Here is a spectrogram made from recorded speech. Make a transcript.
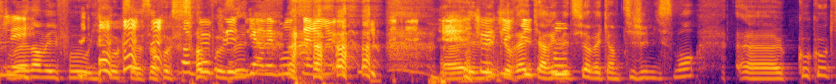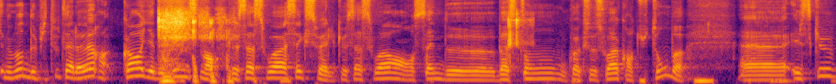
pose-les. Ouais, non, mais il faut, il faut que ça, ça- faut que ça soit peut plus posé. garder mon sérieux. Euh, et que qui font. dessus avec un petit gémissement. Euh, Coco qui nous demande depuis tout à l'heure quand il y a des gémissements, que ça soit sexuel, que ça soit en scène de baston ou quoi que ce soit, quand tu tombes. Euh, Est-ce que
